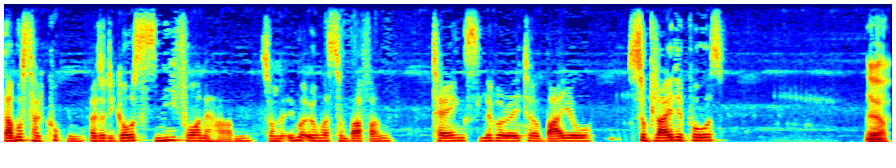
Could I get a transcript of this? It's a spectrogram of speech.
da musst halt gucken. Also die Ghosts nie vorne haben, sondern immer irgendwas zum Buffern. Tanks, Liberator, Bio, Supply Depots. Ja.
